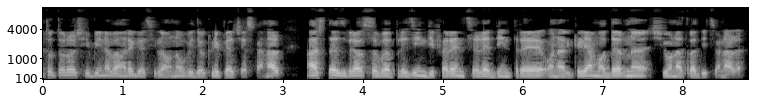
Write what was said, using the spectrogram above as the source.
tuturor și bine v-am regăsit la un nou videoclip pe acest canal. Astăzi vreau să vă prezint diferențele dintre o narghilea modernă și una tradițională.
